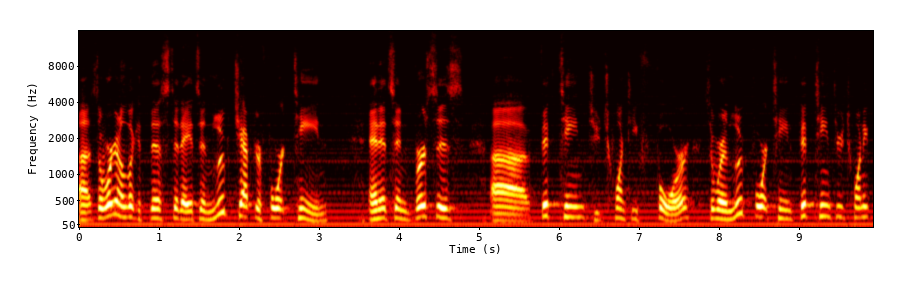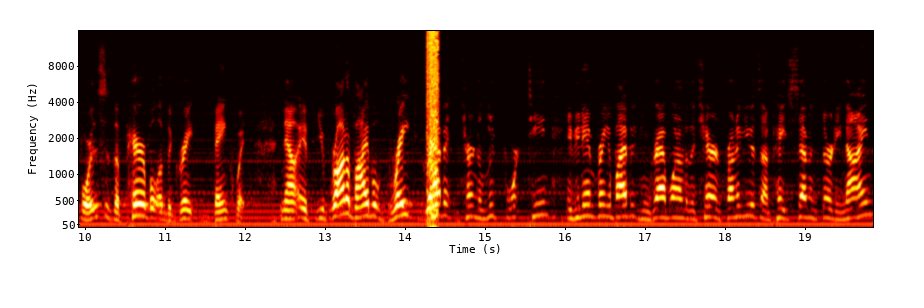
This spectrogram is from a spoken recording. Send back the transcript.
Uh, so we're going to look at this today. It's in Luke chapter 14, and it's in verses uh, 15 to 24. So we're in Luke 14, 15 through 24. This is the parable of the great banquet. Now, if you brought a Bible, great. Grab it and turn to Luke 14. If you didn't bring a Bible, you can grab one out of the chair in front of you. It's on page 739.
